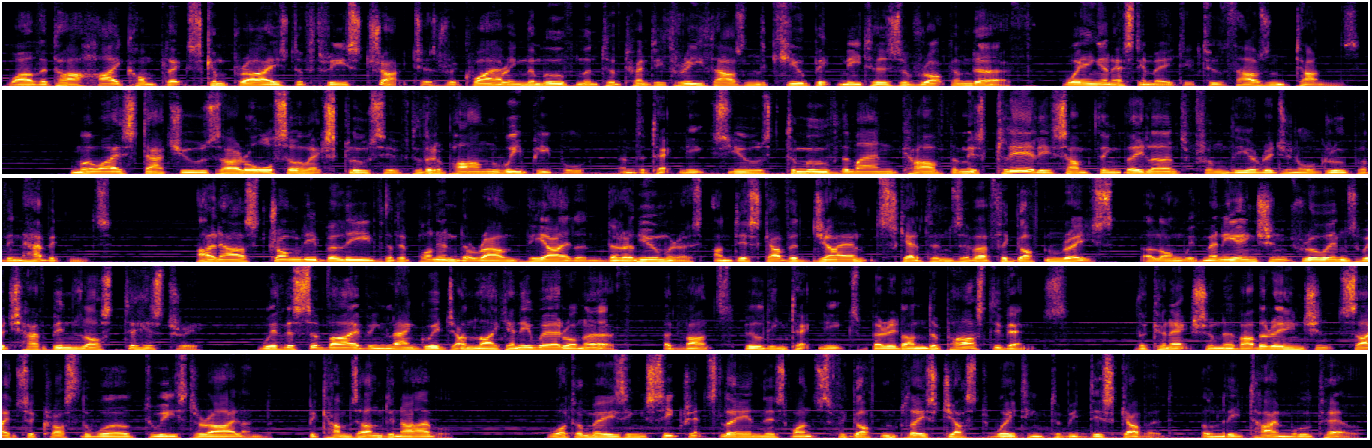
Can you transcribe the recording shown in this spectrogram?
while the Tahai complex comprised of three structures requiring the movement of 23,000 cubic meters of rock and earth, weighing an estimated 2,000 tons. Moai statues are also exclusive to the Rapanui people, and the techniques used to move them and carve them is clearly something they learnt from the original group of inhabitants. I now strongly believe that upon and around the island there are numerous undiscovered giant skeletons of a forgotten race, along with many ancient ruins which have been lost to history. With a surviving language unlike anywhere on Earth, advanced building techniques buried under past events, the connection of other ancient sites across the world to Easter Island becomes undeniable. What amazing secrets lay in this once forgotten place just waiting to be discovered, only time will tell.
